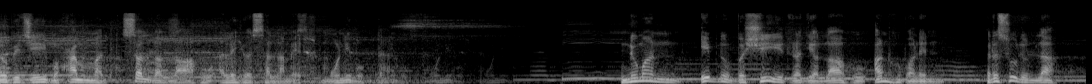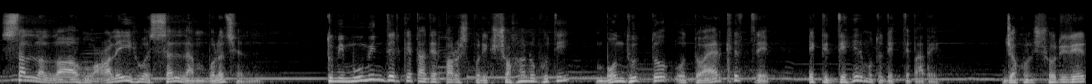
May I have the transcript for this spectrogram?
নবীজি মোহাম্মদ সাল্লাল্লাহু আলহিসাল্লামের মণিমুক্তা। নুমান ইবনু বশির রাদিয়াল্লাহু আনহু বলেন রসুল্লাহ সাল্লাল্লাহু আলাইহাল্লাম বলেছেন, তুমি মুমিনদেরকে তাদের পারস্পরিক সহানুভূতি, বন্ধুত্ব ও দয়ার ক্ষেত্রে একটি দেহের মতো দেখতে পাবে। যখন শরীরের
